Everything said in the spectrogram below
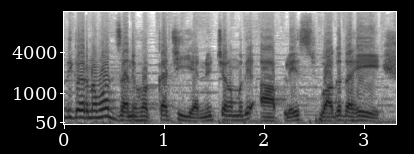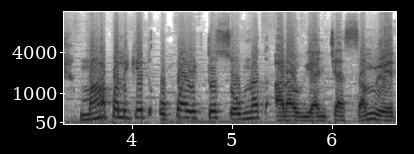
अधिकार नामा जाणीव हक्काची या न्यूज चॅनलमध्ये आपले स्वागत आहे. महापालिकेत उपायुक्त सोमनाथ आडाव यांच्या समवेत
